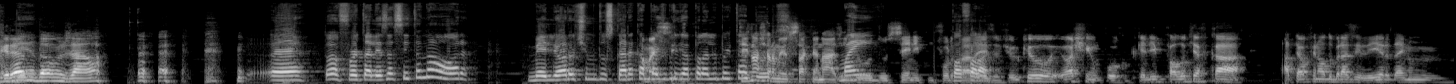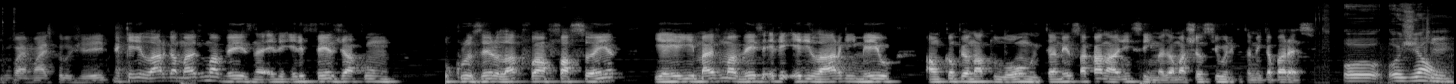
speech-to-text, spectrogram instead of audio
grandão já, ó. É, então a Fortaleza aceita na hora. Melhor o time dos caras é capaz mas de brigar pela Vocês Libertadores. não acharam meio sacanagem Mas- do, do Ceni com. Fortaleza? Juro que eu, eu achei um pouco, porque ele falou que ia ficar até o final do brasileiro, daí não, não vai mais pelo jeito. É que ele larga mais uma vez, né? Ele, ele fez já com o Cruzeiro lá, que foi uma façanha, e aí mais uma vez ele, ele larga em meio a um campeonato longo, então é meio sacanagem sim, mas é uma chance única também que aparece. Ô, ô João, Ok.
